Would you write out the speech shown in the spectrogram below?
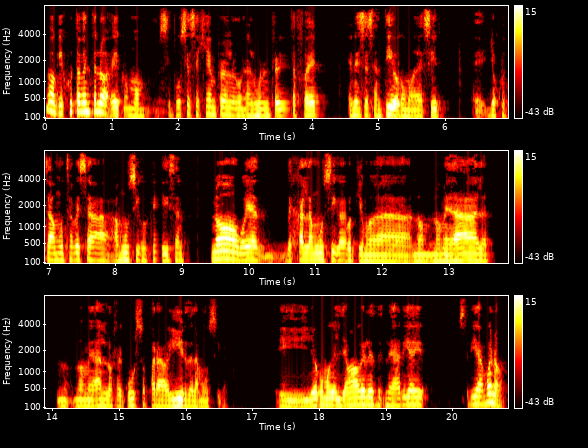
No, que justamente lo, eh, como si puse ese ejemplo en alguna, entrevista fue en ese sentido, como decir, eh, yo escuchaba muchas veces a, músicos que dicen, no, voy a dejar la música porque no, no, me da, no, me dan los recursos para vivir de la música. Y yo como que el llamado que le, le haría sería, bueno,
